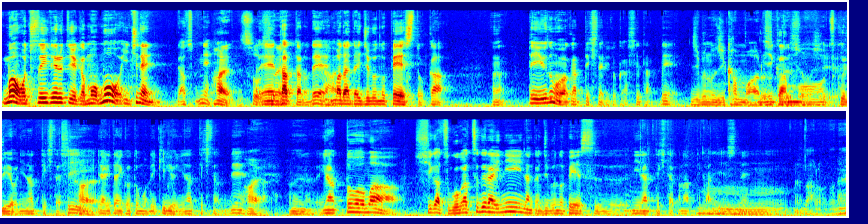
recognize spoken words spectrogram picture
まあ落ち着いてるというかもうもう1年あね、はいそうですね、えー経ったので、はい。まあ大体自分のペースとか、うん、っていうのも分かってきたりとかしてたんで自分の時間もあるでしょうし。時間も作るようになってきたし、はい。やりたいこともできるようになってきたんで、はい。うん、やっとまあ4月5月ぐらいになんか自分のペースになってきたかなって感じですね。うん。なるほどね、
